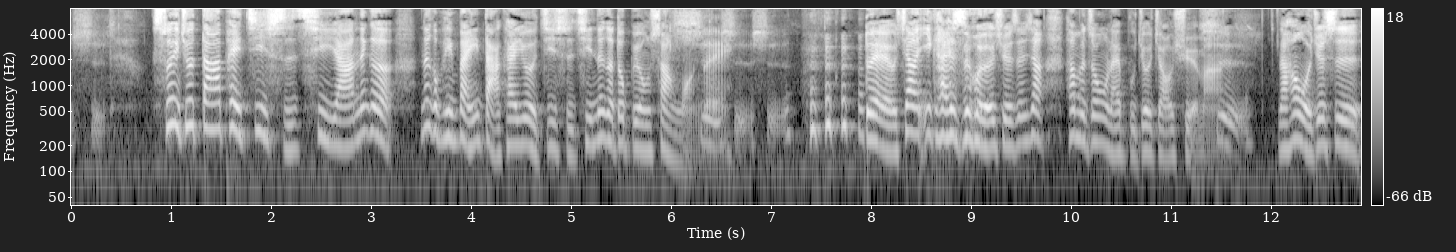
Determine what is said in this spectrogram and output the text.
是是，所以就搭配计时器呀、啊，那个那个平板一打开就有计时器，那个都不用上网的、欸，是是是，对，像一开始我的学生，像他们中午来补救教学嘛，是。然后我就是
